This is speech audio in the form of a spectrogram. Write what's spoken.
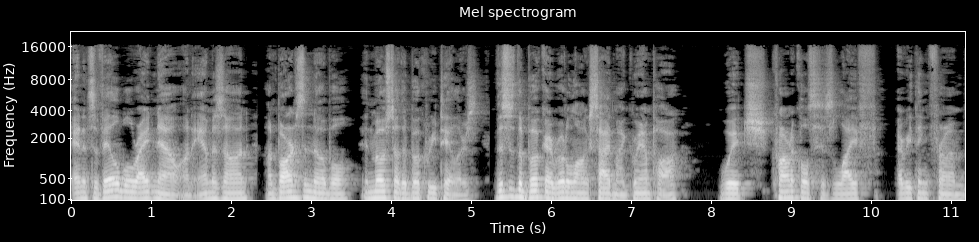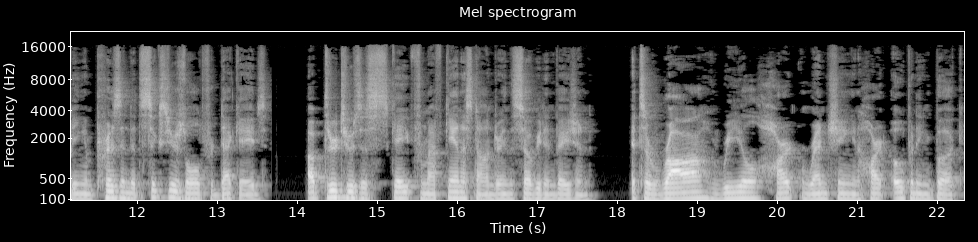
and it's available right now on Amazon, on Barnes & Noble, and most other book retailers. This is the book I wrote alongside my grandpa, which chronicles his life, everything from being imprisoned at 6 years old for decades up through to his escape from Afghanistan during the Soviet invasion. It's a raw, real, heart wrenching, and heart opening book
